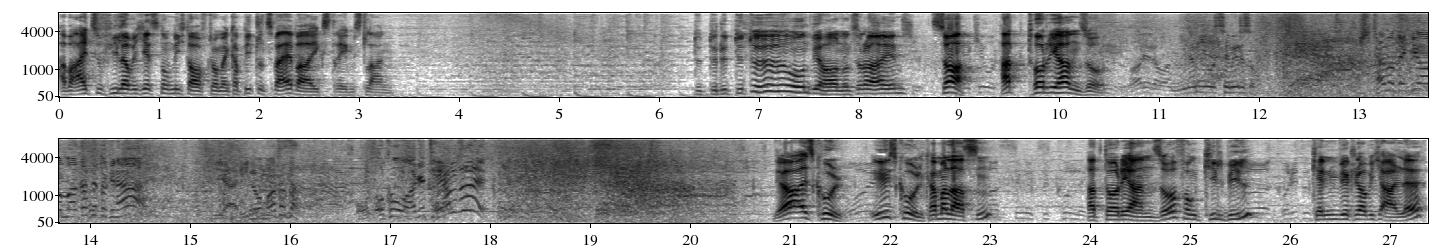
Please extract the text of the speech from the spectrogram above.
Aber allzu viel habe ich jetzt noch nicht aufgenommen. Kapitel 2 war extremst lang. Und wir hauen uns rein. So, hat Torian. Ja, ist cool. Ist cool, kann man lassen. Hattori Hanzo von Kill Bill. Kennen wir, glaube ich, alle.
